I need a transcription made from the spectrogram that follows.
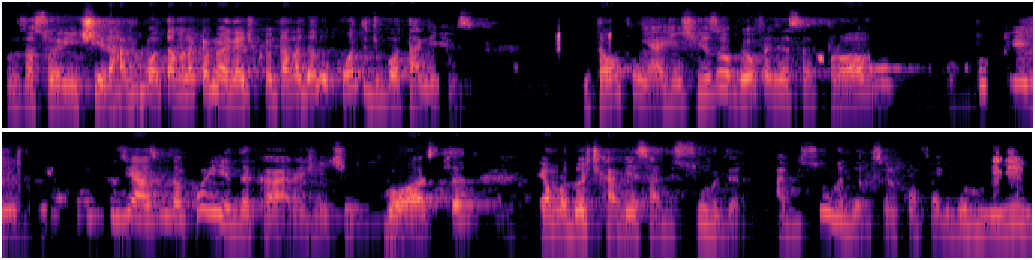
os açourinhos tiravam e botavam na caminhonete, porque eu estava dando conta de botar neles. Então, assim, a gente resolveu fazer essa prova porque a gente tem o entusiasmo da corrida, cara. A gente gosta, é uma dor de cabeça absurda, absurda. Você não consegue dormir,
